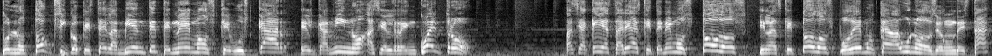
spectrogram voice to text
con lo tóxico que está el ambiente, tenemos que buscar el camino hacia el reencuentro, hacia aquellas tareas que tenemos todos y en las que todos podemos, cada uno de donde está,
